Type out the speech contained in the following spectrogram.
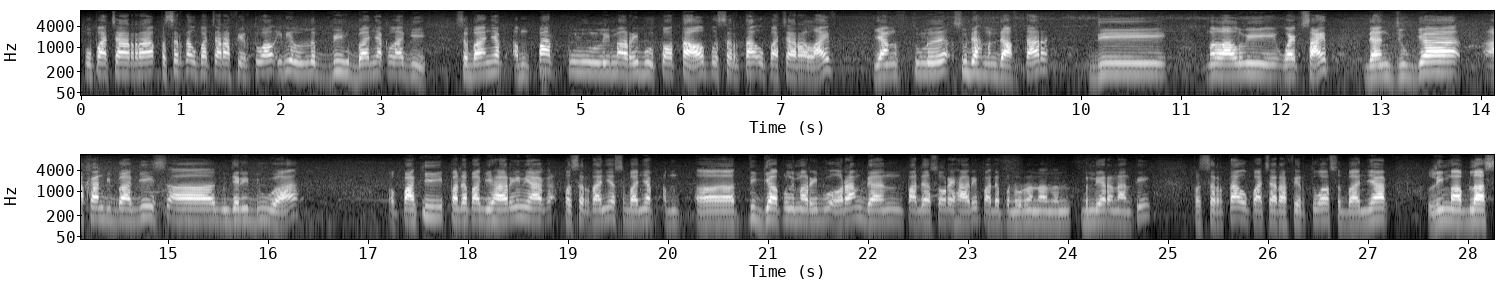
upacara peserta upacara virtual ini lebih banyak lagi. Sebanyak 45 ribu total peserta upacara live yang sudah mendaftar di melalui website dan juga akan dibagi uh, menjadi dua. Pagi pada pagi hari ini pesertanya sebanyak uh, 35 ribu orang dan pada sore hari pada penurunan bendera nanti peserta upacara virtual sebanyak 15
